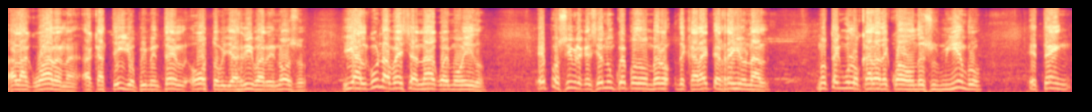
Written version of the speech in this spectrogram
a La Guarana, a Castillo, Pimentel, Hosto, Villarriba, Arenoso y algunas veces a Nagua hemos ido. Es posible que siendo un cuerpo de bomberos de carácter regional, no tenga un local adecuado donde sus miembros estén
